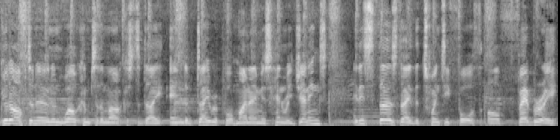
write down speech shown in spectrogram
Good afternoon and welcome to the Marcus Today End of Day Report. My name is Henry Jennings. It is Thursday, the 24th of February,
